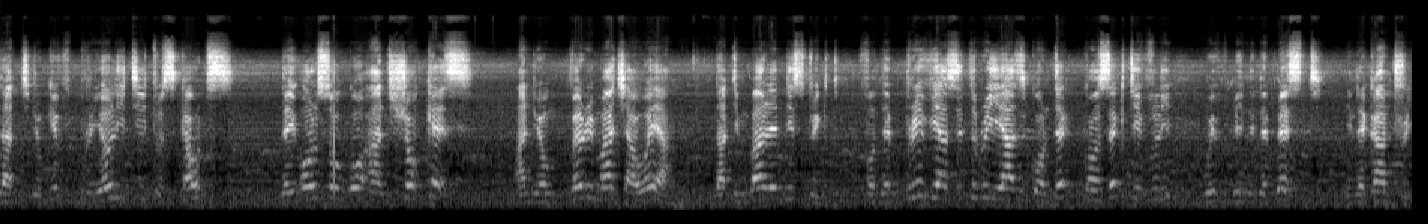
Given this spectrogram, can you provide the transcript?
that you give priority to scouts. They also go and showcase, and you're very much aware that in Mbale district, for the previous three years consecutively, we've been the best in the country.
